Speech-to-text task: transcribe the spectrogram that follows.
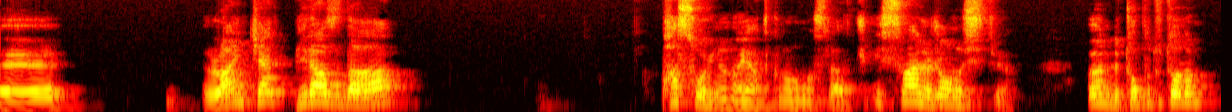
E, Ryan biraz daha pas oyununa yatkın olması lazım. Çünkü İsmail Hoca onu istiyor. Önde topu tutalım.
